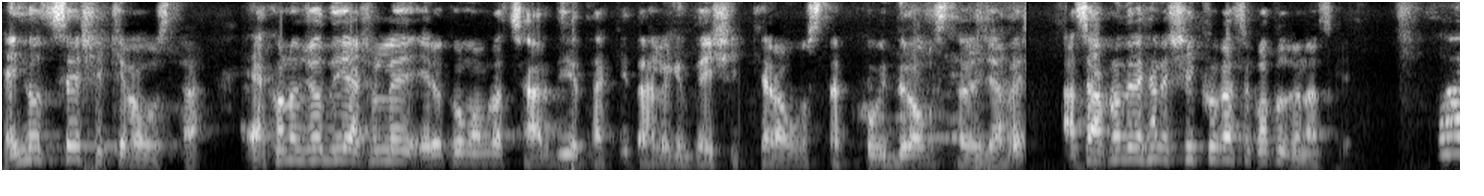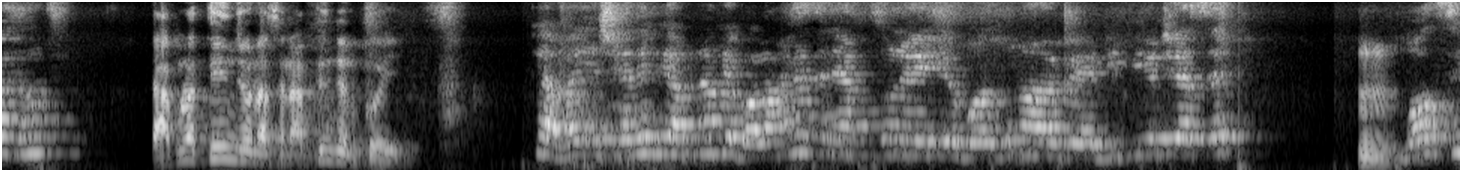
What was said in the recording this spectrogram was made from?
এই হচ্ছে শিক্ষা ব্যবস্থা। এখনও যদি আসলে এরকম আমরা ছাড় দিয়ে থাকি তাহলে কিন্তু এই শিক্ষার অবস্থা খুবই দুরবস্থা হয়ে যাবে। আচ্ছা আপনাদের এখানে শিক্ষক আছে কতজন আজকে? আপনারা তিনজন আছেন আর তিনজন কই? ভাই সেদিন আপনাকে বলা হয় না যে একজন এই বরগুনা ডিপিওটি আছে? হুম। বলছি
